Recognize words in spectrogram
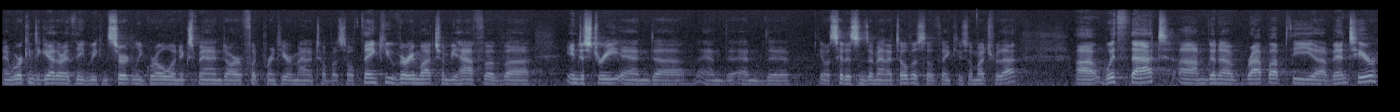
And working together, I think we can certainly grow and expand our footprint here in Manitoba. So thank you very much on behalf of uh, industry and, uh, and, and the you know, citizens of Manitoba. So thank you so much for that. Uh, with that, I'm going to wrap up the event here.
